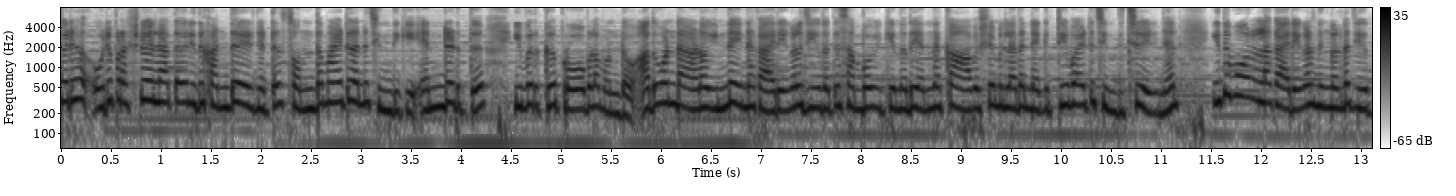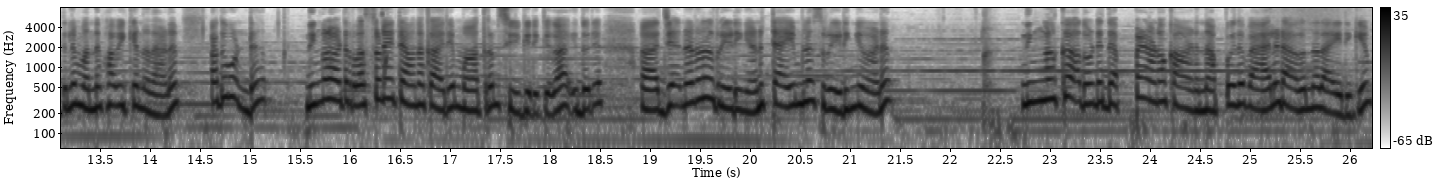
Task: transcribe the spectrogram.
ഒരു ഒരു പ്രശ്നമില്ലാത്തവർ ഇത് കണ്ടു കഴിഞ്ഞിട്ട് സ്വന്തമായിട്ട് തന്നെ ചിന്തിക്കുക എന്റെ അടുത്ത് ഇവർക്ക് പ്രോബ്ലം ഉണ്ടോ അതുകൊണ്ടാണോ ഇന്ന ഇന്ന കാര്യങ്ങൾ ജീവിതത്തിൽ സംഭവിക്കുന്നത് എന്നൊക്കെ ആവശ്യമില്ലാതെ നെഗറ്റീവായിട്ട് ചിന്തിച്ചു കഴിഞ്ഞാൽ ഇതുപോലുള്ള കാര്യങ്ങൾ നിങ്ങളുടെ ജീവിതത്തിലും വന്ന് ഭവിക്കുന്നതാണ്. അതുകൊണ്ട് നിങ്ങളുമായിട്ട് റെസണേറ്റ് ആവുന്ന കാര്യം മാത്രം സ്വീകരിക്കുക. ഇതൊരു ജനറൽ റീഡിംഗ് ആണ് ടൈംലെസ് റീഡിങ്ങുമാണ്. നിങ്ങൾക്ക് അതുകൊണ്ട് ഇത് എപ്പോഴാണോ കാണുന്നത് അപ്പോൾ ഇത് വാലിഡ് ആകുന്നതായിരിക്കും.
